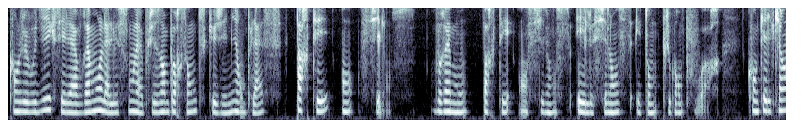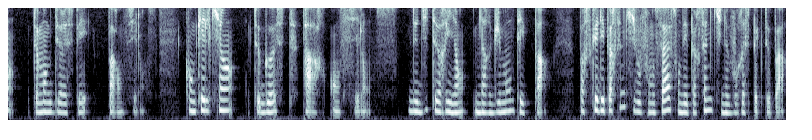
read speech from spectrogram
quand je vous dis que c'est vraiment la leçon la plus importante que j'ai mis en place, partez en silence. Vraiment, partez en silence. Et le silence est ton plus grand pouvoir. Quand quelqu'un te manque de respect, en silence. Quand quelqu'un te ghost, pars en silence. Ne dites rien, n'argumentez pas. Parce que les personnes qui vous font ça sont des personnes qui ne vous respectent pas.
